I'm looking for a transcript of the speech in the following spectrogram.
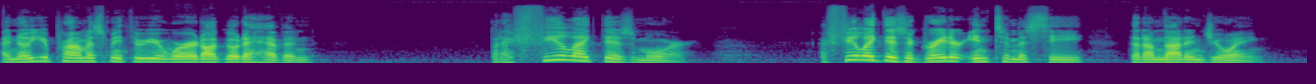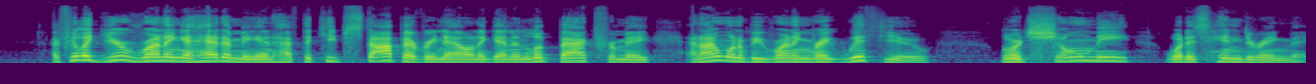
I know you promised me through your word I'll go to heaven. But I feel like there's more. I feel like there's a greater intimacy that I'm not enjoying. I feel like you're running ahead of me and have to keep stop every now and again and look back for me, and I want to be running right with you. Lord, show me what is hindering me.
